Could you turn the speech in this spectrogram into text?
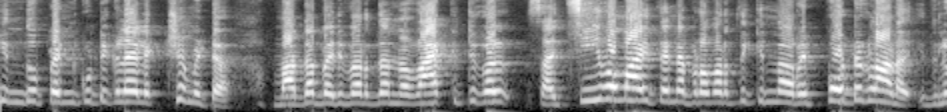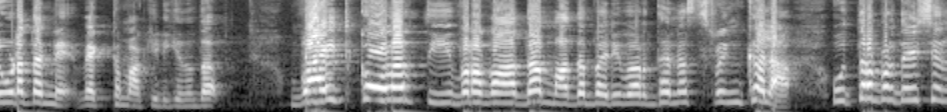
ഹിന്ദു പെൺകുട്ടികളെ ലക്ഷ്യമിട്ട് മതപരിവർത്തന റാക്കറ്റുകൾ സജീവമായി തന്നെ പ്രവർത്തിക്കുന്ന റിപ്പോർട്ടുകളാണ് ഇതിലൂടെ തന്നെ വ്യക്തമാക്കിയിരിക്കുന്നത്. വൈറ്റ് കോളർ തീവ്രവാദ മതപരിവർത്തന ശൃംഖല ഉത്തർപ്രദേശിൽ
